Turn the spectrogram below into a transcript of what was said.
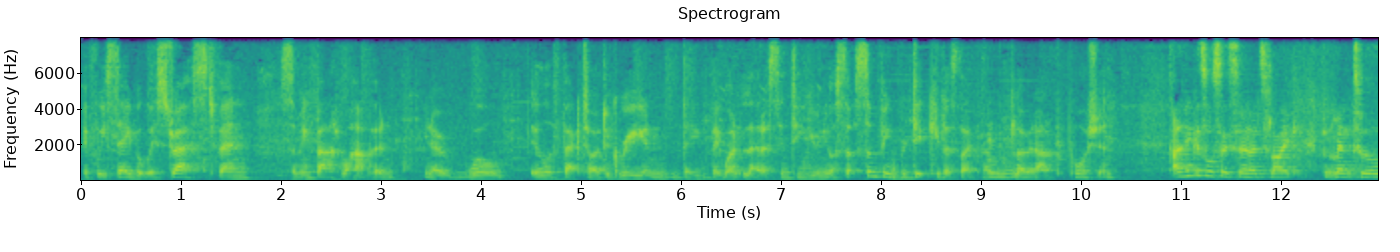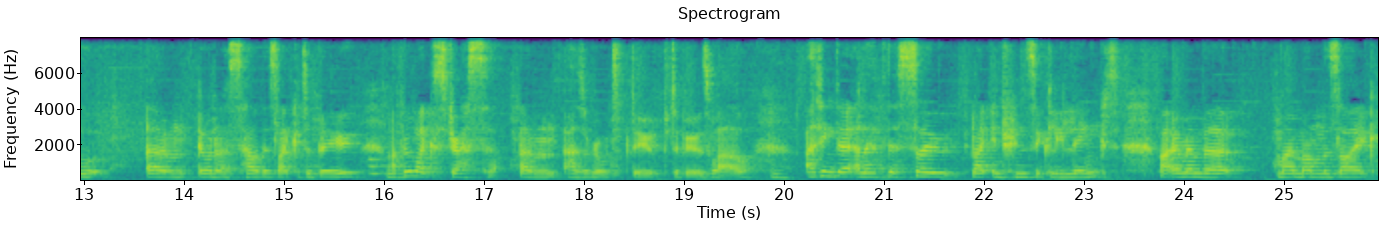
if we say that we're stressed, then something bad will happen. You know, will it'll affect our degree and they, they won't let us into uni or so, something ridiculous like that. We blow it out of proportion. I think it's also similar to like mental um, illness, how there's like a taboo. I feel like stress um, has a real taboo, taboo as well. I think that, and they're, they're so like intrinsically linked. Like I remember my mum was like,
